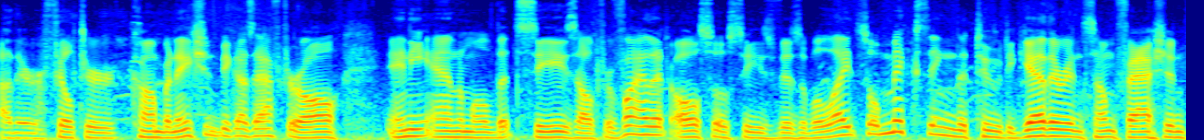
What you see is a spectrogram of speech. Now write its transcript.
other filter combination because after all, any animal that sees ultraviolet also sees visible light. So mixing the two together in some fashion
